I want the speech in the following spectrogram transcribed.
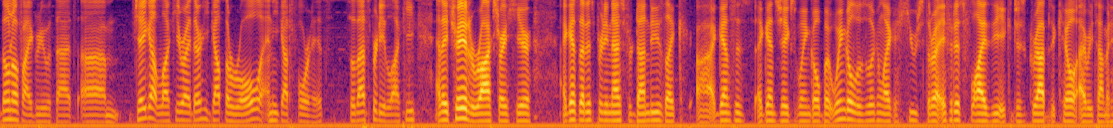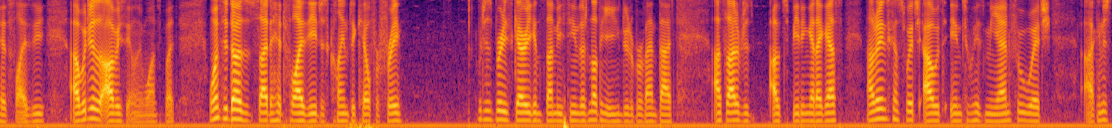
don't know if I agree with that. Um, Jay got lucky right there. He got the roll and he got four hits, so that's pretty lucky. And they traded rocks right here. I guess that is pretty nice for Dundee's, like uh, against his against Jake's Wingull. But Wingull is looking like a huge threat. If it is Fly Z, it can just grab the kill every time it hits Fly Z, uh, which is obviously only once. But once it does decide to hit Fly Z, it just claims the kill for free, which is pretty scary against Dundee's team. There's nothing you can do to prevent that outside of just outspeeding it, I guess. Now Dundee's can switch out into his Mienfoo, which uh, can just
